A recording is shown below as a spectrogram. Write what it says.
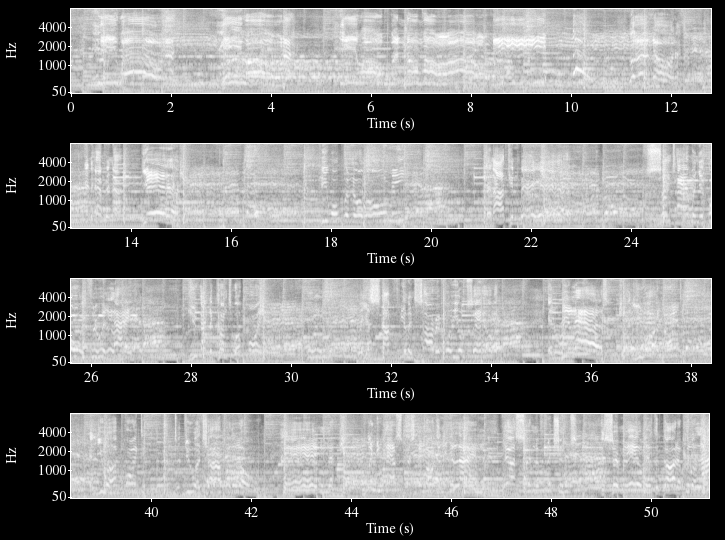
you're going through in life, you got to come to a point mm, where you stop feeling sorry for yourself and realize that you are anointed and you are appointed to do a job for the Lord. And when you have special anointing in your life, there are certain afflictions and certain ailments that God will allow.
